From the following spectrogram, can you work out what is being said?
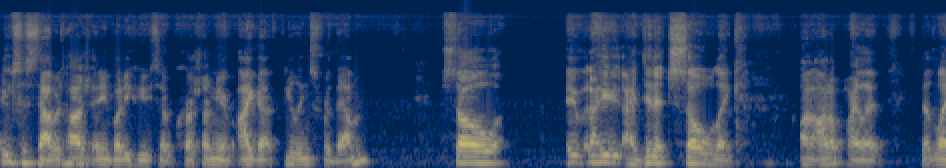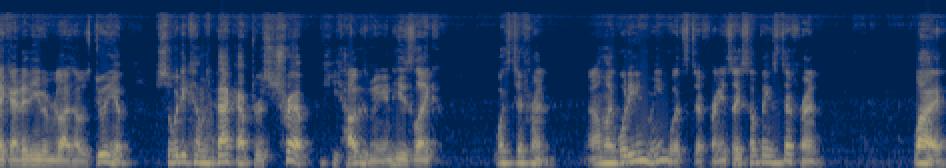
I used to sabotage anybody who used to have a crush on me if I got feelings for them. So it, I, I did it so like on autopilot that like I didn't even realize I was doing it. So when he comes back after his trip, he hugs me and he's like, What's different? And I'm like, what do you mean what's different? He's like, something's different. Why?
